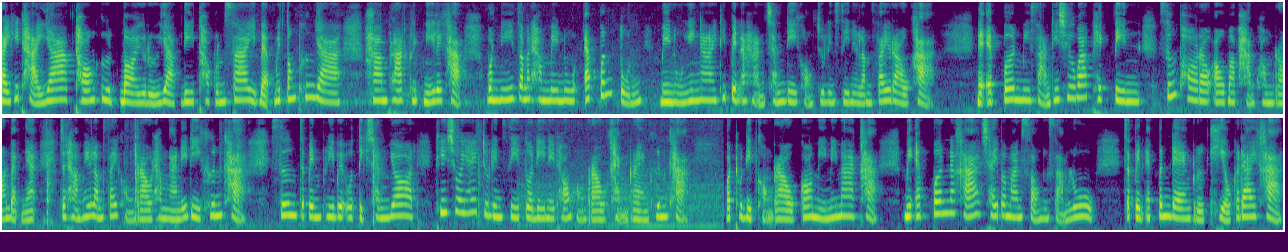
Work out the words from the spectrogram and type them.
รที่ถ่ายยากท้องอืดบ่อย หรืออยากดีท็อกลำไส้แบบไม่ต้องพึ่งยาห้ามพลาดคลิปนี้เลยค่ะ วันนี้จะมาทำเมนูแอปเปิลตุน เมนูง่ายๆ ที่เป็นอาหารชั้นดีของจุลินทรีย์ในลำไส้เราค่ะในแอปเปิลมีสารที่ชื่อว่าเพกติน ซึ่งพอเราเอามาผ่านความร้อนแบบนี้ จะทำให้ลำไส้ของเราทำงานได้ดีขึ้นค่ะ ซึ่งจะเป็นพรีไบโอติกชั้นยอด ที่ช่วยให้จุลินทรีย์ตัวดีในท้องของเราแข็งแรงขึ้นค่ะ วัตถุดิบของเราก็มีไม่มากค่ะ มีแอปเปิลนะคะ ใช้ประมาณ 2-3 ลูก จะเป็นแอปเปิลแดงหรือเขียวก็ได้ค่ะ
